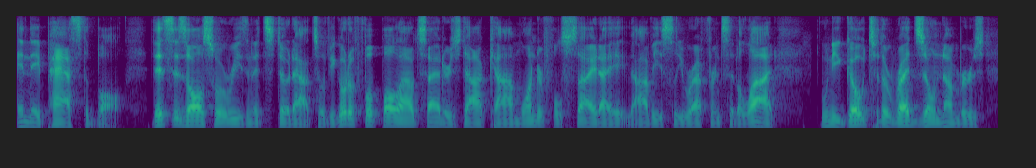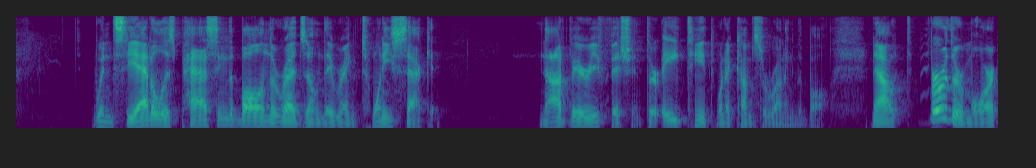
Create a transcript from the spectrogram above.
and they pass the ball. This is also a reason it stood out. So if you go to footballoutsiders.com, wonderful site, I obviously reference it a lot when you go to the red zone numbers, when Seattle is passing the ball in the red zone, they rank 22nd. Not very efficient. They're 18th when it comes to running the ball. Now, furthermore,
